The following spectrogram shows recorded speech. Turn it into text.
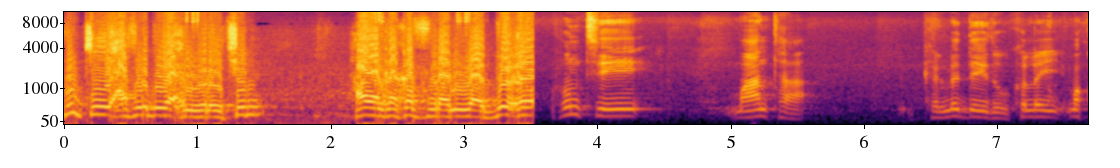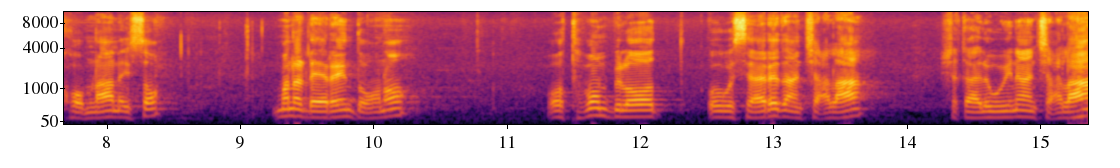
runtii xafladdu waa xil wareejin hadalka ka furani waa duco. Runtii maanta kelmadaydu kolley ma koobnaanayso mana dheerayn doono oo toban bilood oo wasaaradaan jeclaa shaqaale weynaan jeclaa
